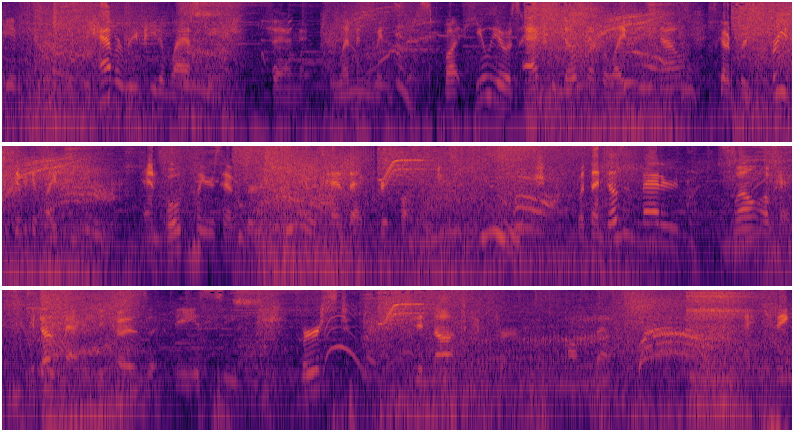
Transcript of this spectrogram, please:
if, if we have a repeat of last game, then Lemon wins this. But Helios actually does have the life lead now. He's got a pretty, pretty significant life lead, and both players have burst. Helios has that crit buff, which is huge. But that doesn't matter. Well, okay, it does matter because burst did not confirm off of that. I think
